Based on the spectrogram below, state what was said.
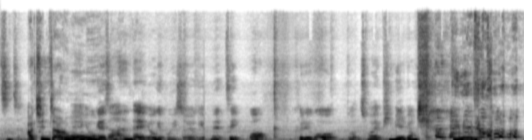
진짜. 아 진짜로. 네, 여기서 하는데 여기 보이시죠? 여기 매트 있고 그리고 또 저의 비밀병기. 비밀병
